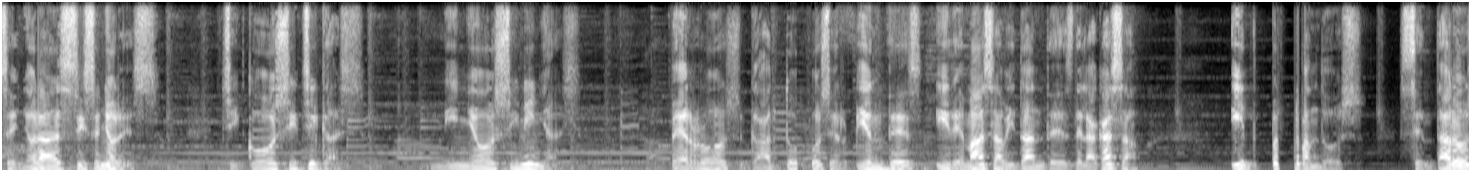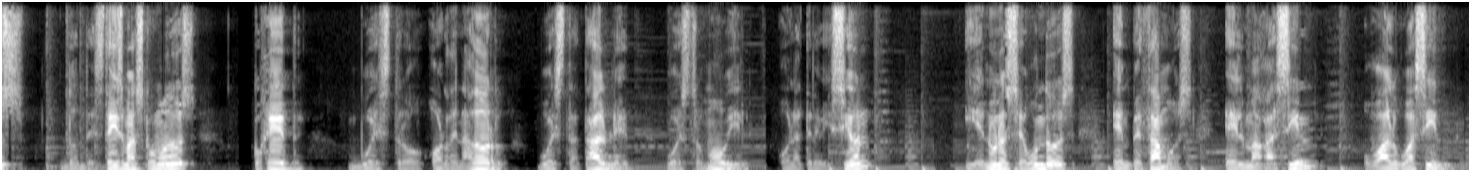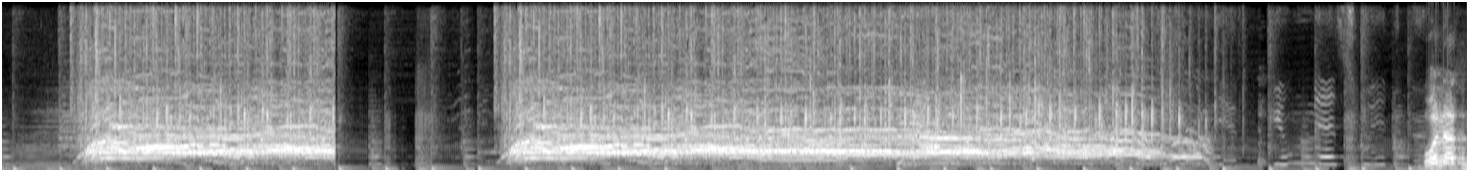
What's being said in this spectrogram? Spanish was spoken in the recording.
Señoras y señores, chicos y chicas, niños y niñas, perros, gatos, serpientes y demás habitantes de la casa, id preparándoos, sentaros donde estéis más cómodos, coged vuestro ordenador, vuestra tablet, vuestro móvil o la televisión y en unos segundos empezamos el magazine o algo así.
